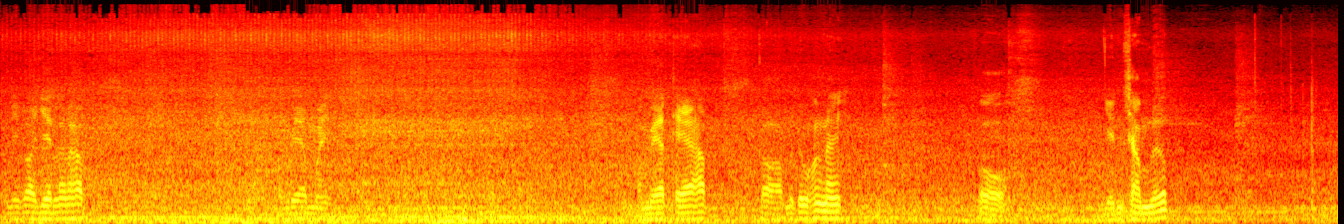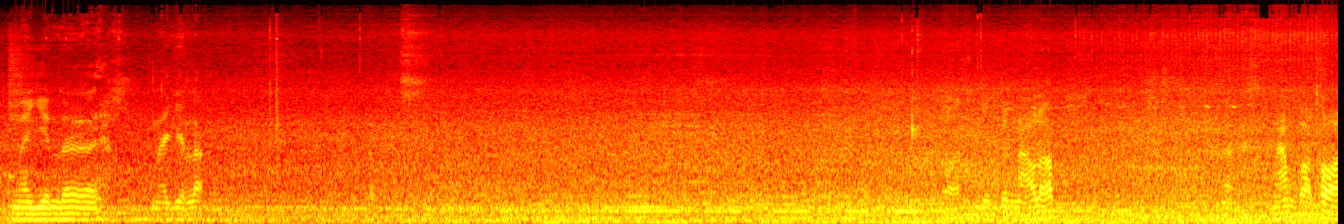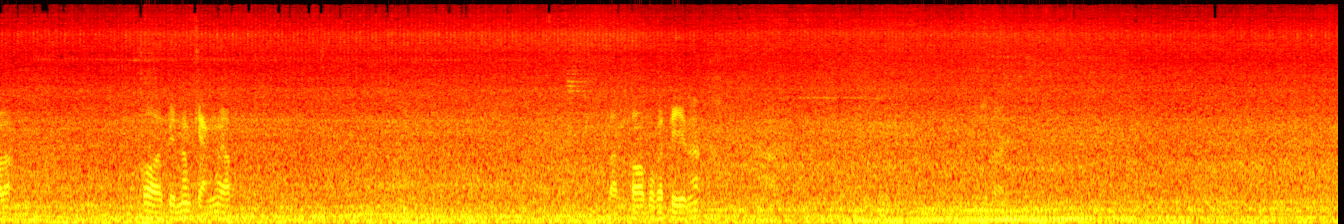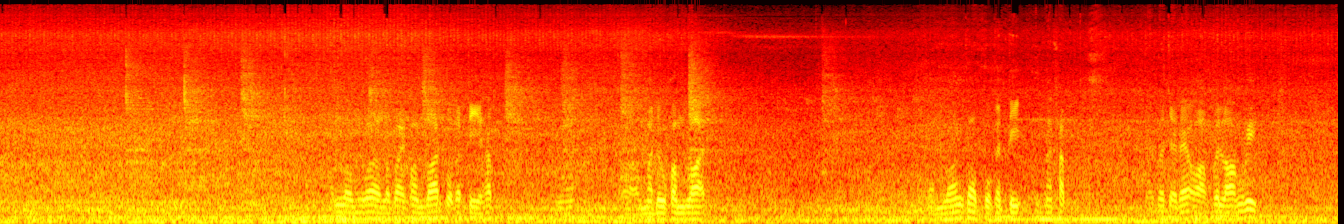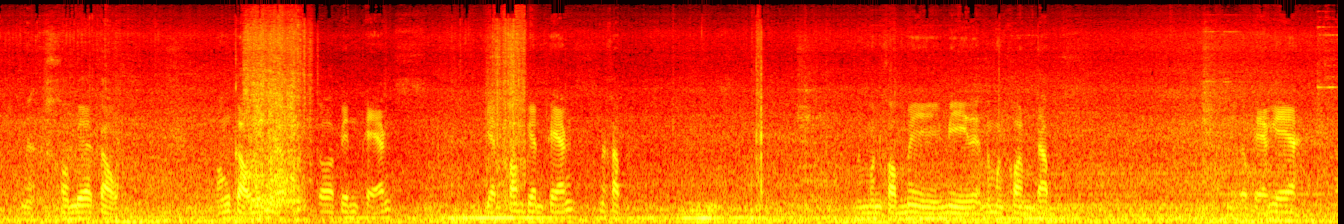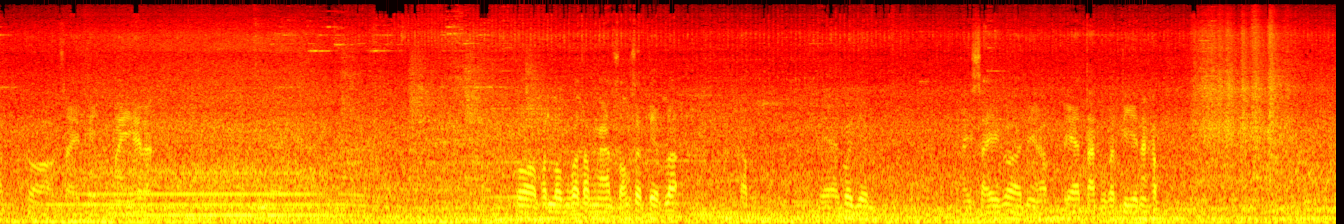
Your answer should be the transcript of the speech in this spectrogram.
อันนี้ก็เย็นแล้วนะครับคอมเบียร์ใหม่คอมเบียร์แท้ครับ ก็มาดูข้างในโอ้เย็นช่ำเลยครับในเย็นเลยในเย็นละครับก็ เย็นจนหนาวแล้วครับ น้ำก่อท่อแล้วท่อเป็นน้ำแข็งเลยครับตัดต่อปกตินะลมก็ระบายความร้อนปกติครับ มาดูความร้อน ความร้อนก็ปกตินะครับเดี๋ยวก็จะได้ออกไปลองวิ่งนะคอมเบียร์เก่าของเก่านี่นะครับก็เป็นแผงเปลี่ยนคอมเปลี่ยนแผงนะครับน้ำมันคอมไม่มีเลยน้ำมันคอมดำนี่ก็แผงแอร์ครับก็ใส่เพจใหม่ให้แล้วก็พัดลมก็ทำงานสองสเต็ปแล้วครับแอร์ก็เย็น ไอไซก็นี่ครับแอร์ตัดปกตินะครับ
